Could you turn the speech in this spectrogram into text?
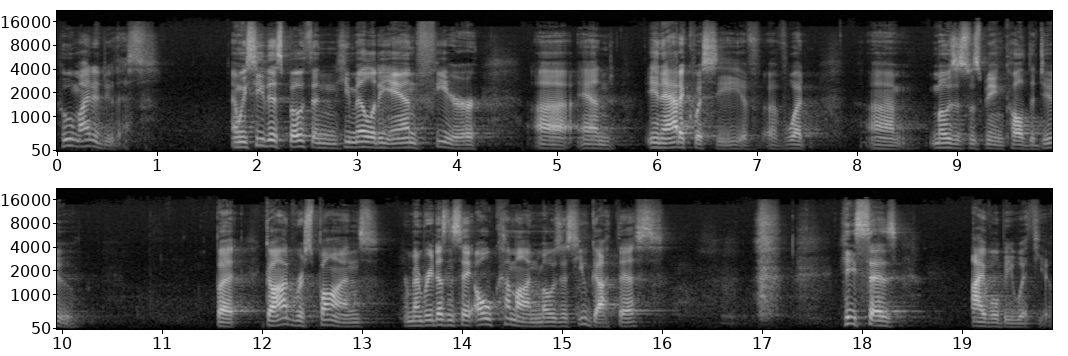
Who am I to do this? And we see this both in humility and fear uh, and inadequacy of, of what um, Moses was being called to do. But God responds. Remember, he doesn't say, Oh, come on, Moses, you got this. he says, I will be with you.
